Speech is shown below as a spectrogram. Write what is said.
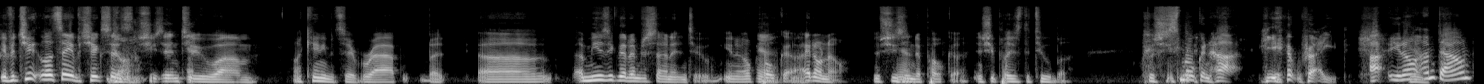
If a chick, let's say if a chick says No. she's into, um, I can't even say rap, but uh, a music that I'm just not into, you know, polka. yeah. I don't know if she's Yeah. into polka and she plays the tuba, so she's smoking hot. Yeah, right. Uh, you know, Yeah. I'm down.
